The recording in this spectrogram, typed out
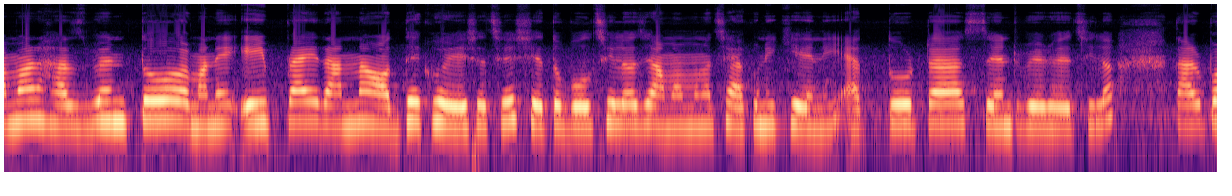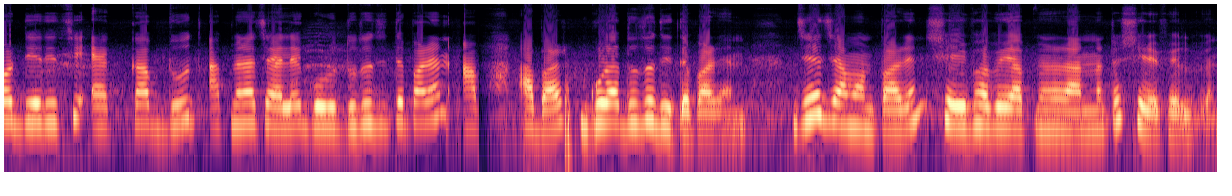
আমার হাজব্যান্ড তো মানে এই প্রায় রান্না অর্ধেক হয়ে এসেছে। সে তো বলছিল যে, আমার মনে হচ্ছে এখনই খেয়ে নিই এতটা সেন্ট বের হয়েছিল। তারপর দিয়ে দিচ্ছি এক কাপ দুধ। আপনারা চাইলে গরুর দুধও দিতে পারেন আবার গুঁড়া দুধও দিতে পারেন। যে যেমন পারেন, সেইভাবে আপনারা রান্নাটা সেরে ফেলবেন।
